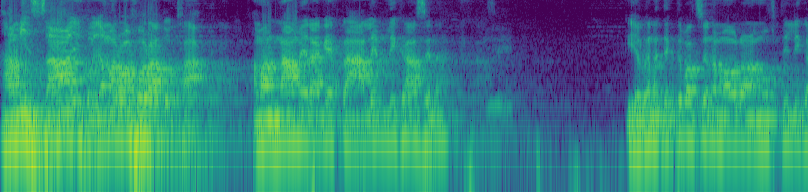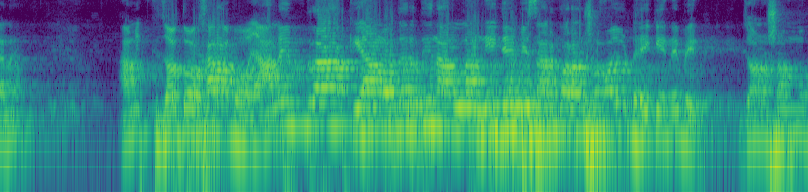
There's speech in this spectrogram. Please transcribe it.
আমি যাই হই, আমার অপরাধও থাক। আমার নামের আগে একটা আলেম লেখা আছে না? কি ওখানে দেখতে পাচ্ছেন না? মাওলানা মুফতি লেখা নাই? আমি যত খারাপ হয়, আলেমরা কিয়ামতের দিন আল্লাহ নিজে বিচার করার সময়ও ঢেকে নেবে। জনসম্মুখ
